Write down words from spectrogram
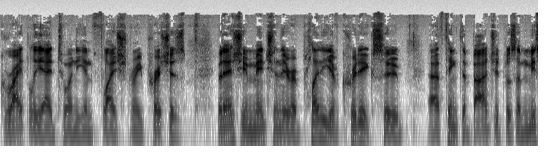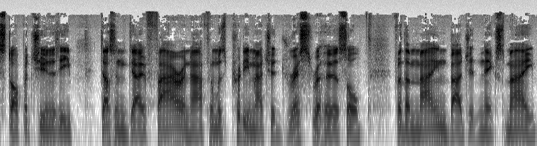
greatly add to any inflationary pressures. But as you mentioned, there are plenty of critics who uh, think the budget was a missed opportunity, doesn't go far enough, and was pretty much a dress rehearsal for the main budget next May.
